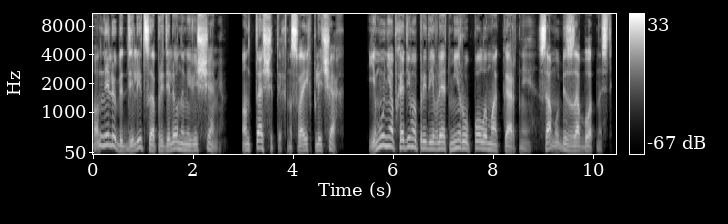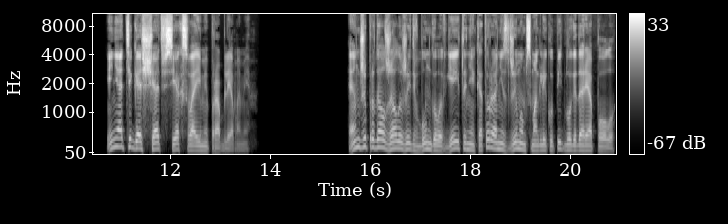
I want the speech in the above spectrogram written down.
Он не любит делиться определенными вещами. Он тащит их на своих плечах. Ему необходимо предъявлять миру Пола Маккартни, саму беззаботность, и не отягощать всех своими проблемами. Энджи продолжала жить в бунгало в Гейтоне, который они с Джимом смогли купить благодаря Полу,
